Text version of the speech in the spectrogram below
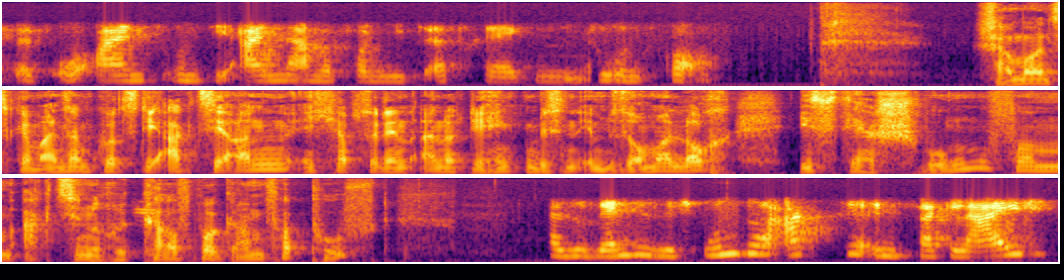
FFO 1 und die Einnahme von Mieterträgen zu uns kommen. Schauen wir uns gemeinsam kurz die Aktie an. Ich habe so den Eindruck, die hängt ein bisschen im Sommerloch. Ist der Schwung vom Aktienrückkaufprogramm verpufft? Also wenn Sie sich unsere Aktie im Vergleich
